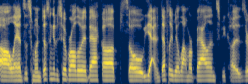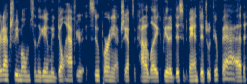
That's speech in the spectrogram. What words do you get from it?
uh, lands and someone doesn't get a super all the way back up. So yeah, it definitely be a lot more balanced because there'd actually be moments in the game where you don't have your super and you actually have to kind of like be at a disadvantage with your bad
